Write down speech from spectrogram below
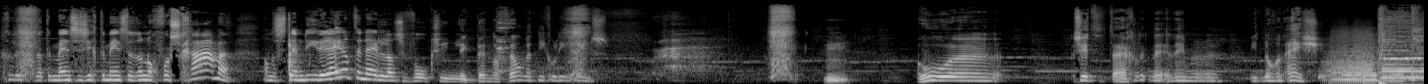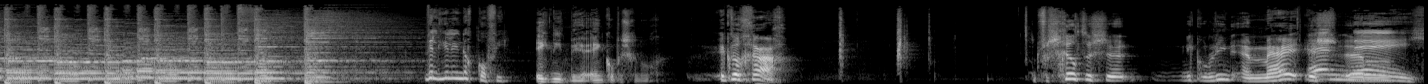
Gelukkig dat de mensen zich tenminste er nog voor schamen. Anders stemde iedereen op de Nederlandse Volksunie. Ik ben dat wel met Nicolien eens. Hoe eh, zit het eigenlijk? Ne- Nemen we niet nog een ijsje? Willen jullie nog koffie? Ik niet meer. Eén kop is genoeg. Ik wil graag. Het verschil tussen Nicolien en mij is... en ehm, nee,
